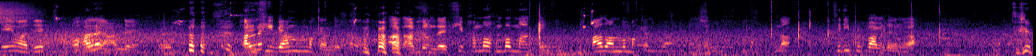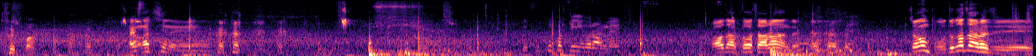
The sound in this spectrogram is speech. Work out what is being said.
게임하지? 어, 할래? 안 돼. 할래? 힙이 한 번밖에 안 되잖아. 아, 아 그럼 내힙한번 한 번만 할게. 나도 한 번밖에 안 돼. 나 트리플 빠면 되는 거야? 트리플 바 양아치네. 스쿠터 게임을 할래. 어, 나 그거 잘하는데. 저건 보드가 잘하지.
